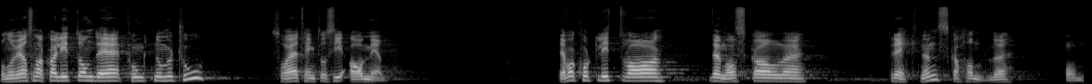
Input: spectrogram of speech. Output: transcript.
Og Når vi har snakka litt om det punkt nummer to, så har jeg tenkt å si amen. Det var kort litt hva denne skal, eh, prekenen skal handle om.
